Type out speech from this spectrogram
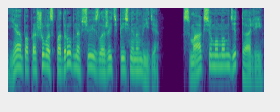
Я попрошу вас подробно все изложить в письменном виде. С максимумом деталей.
